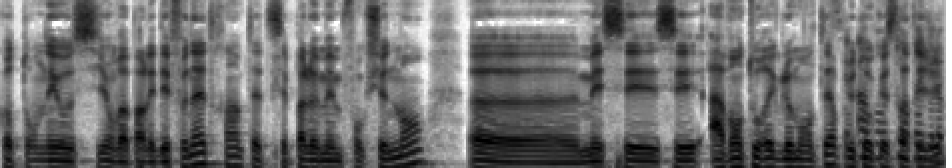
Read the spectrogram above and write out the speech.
quand on est aussi, on va parler des fenêtres, hein, peut-être c'est pas le même fonctionnement, euh, mais c'est avant tout réglementaire plutôt que stratégique?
